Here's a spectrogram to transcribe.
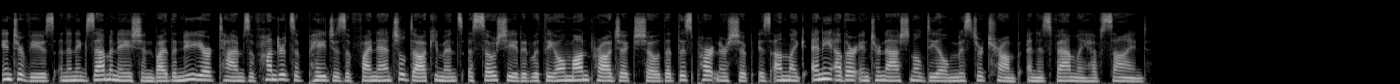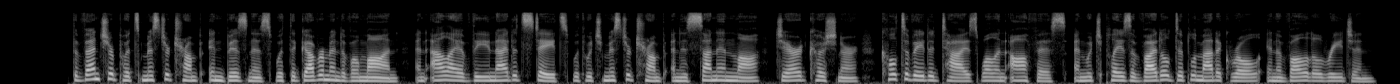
Interviews and an examination by the New York Times of hundreds of pages of financial documents associated with the Oman project show that this partnership is unlike any other international deal Mr. Trump and his family have signed. The venture puts Mr. Trump in business with the government of Oman, an ally of the United States with which Mr. Trump and his son in law, Jared Kushner, cultivated ties while in office and which plays a vital diplomatic role in a volatile region.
